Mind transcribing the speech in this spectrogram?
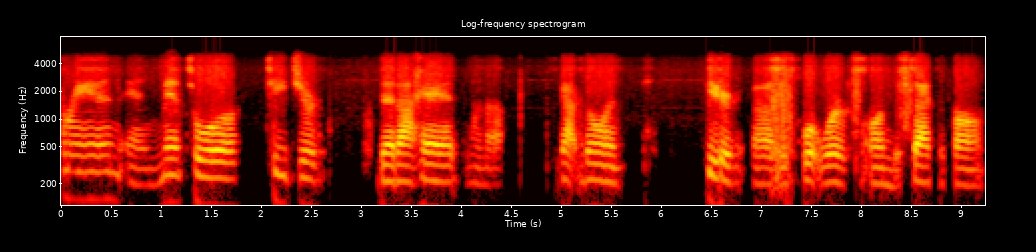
friend and mentor, teacher that I had when I got going here uh, in Fort Worth on the saxophone.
